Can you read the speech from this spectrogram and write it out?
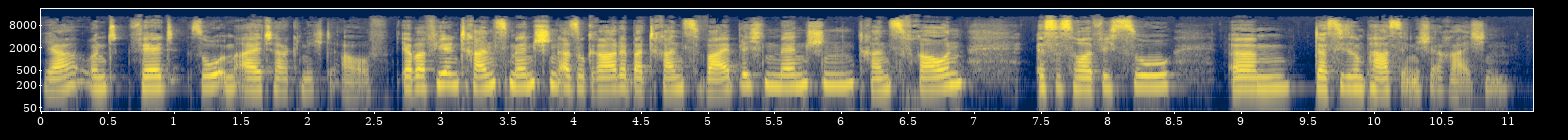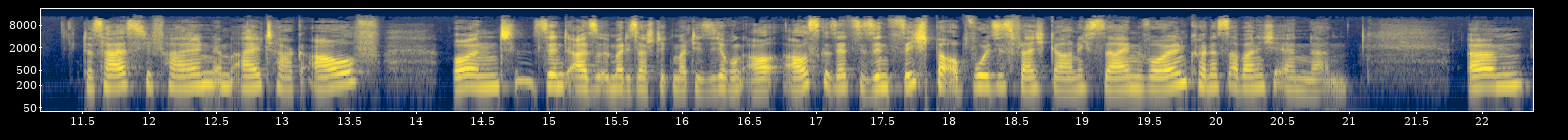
Ja, und fällt so im Alltag nicht auf. Ja, bei vielen Transmenschen, also gerade bei transweiblichen Menschen, Transfrauen, ist es häufig so, ähm, dass sie so ein Passing nicht erreichen. Das heißt, sie fallen im Alltag auf und sind also immer dieser Stigmatisierung ausgesetzt. Sie sind sichtbar, obwohl sie es vielleicht gar nicht sein wollen, können es aber nicht ändern. Ähm,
